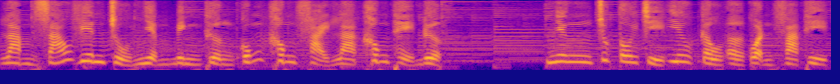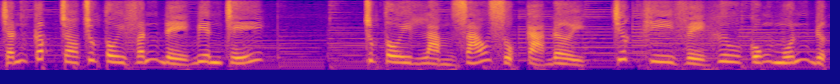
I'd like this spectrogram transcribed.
Làm giáo viên chủ nhiệm bình thường cũng không phải là không thể được. Nhưng chúng tôi chỉ yêu cầu ở quận và thị trấn cấp cho chúng tôi vấn đề biên chế. Chúng tôi làm giáo dục cả đời, trước khi về hưu cũng muốn được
